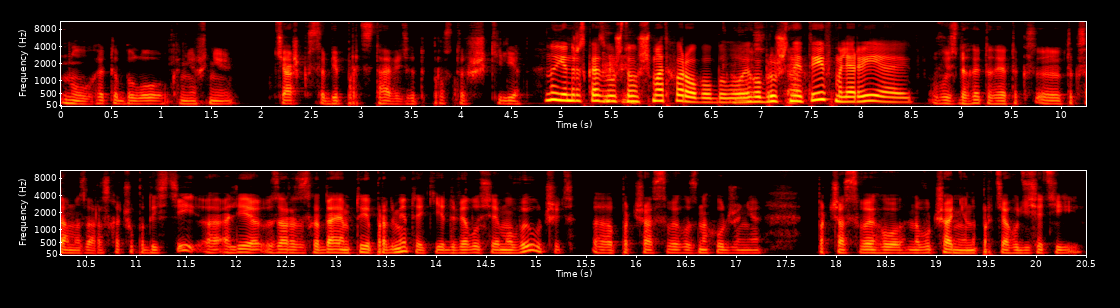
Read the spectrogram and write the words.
ну гэта было канешне цяжка сабе прадставіць гэта просто шкілет Ну ён расказваў што шмат хваробаў было. Яго брушны так. тыф малярыя. Вось да гэтага я так таксама зараз хочу падысці. Але зараз згадаем тыя прадметы якія давялося яму вывучыць падчас свайго знаходжання падчас свайго навучання на працягу 10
